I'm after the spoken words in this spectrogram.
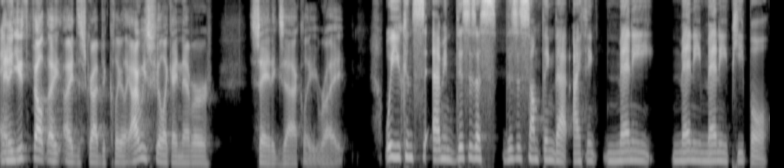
And And, you- you felt I, I described it clearly. I always feel like I never say it exactly right. Well, you can. I mean, this is a. This is something that I think many, many, many people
